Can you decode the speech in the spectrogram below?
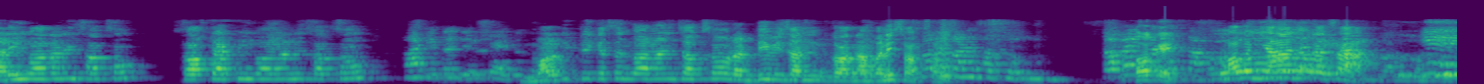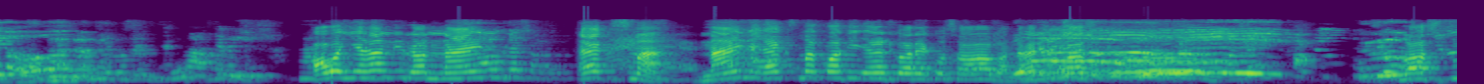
एडिङ गर्न नि सक्छौँ सब्ट्याक्टिङ गर्न नि सक्छौँ मल्टिप्लिकेसन गर्न नि सक्छौँ र डिभिजन गर्न पनि सक्छौँ। ओके अब यहाँनिर छ। अब यहाँनिर नाइन एक्समा नाइन एक्समा कति एड गरेको छ भन्दाखेरि प्लस प्लस टू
